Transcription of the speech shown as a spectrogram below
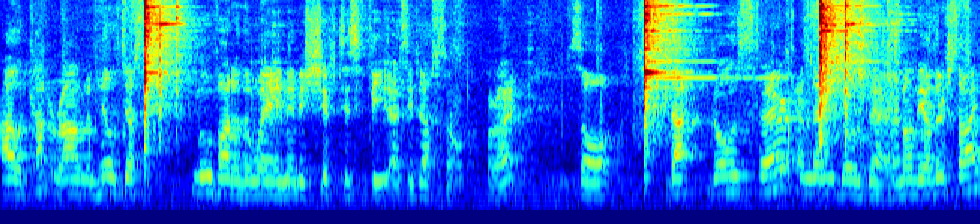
I'll cut around and he'll just move out of the way, maybe shift his feet as he does so, all right? So that goes there and then it goes there. And on the other side,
